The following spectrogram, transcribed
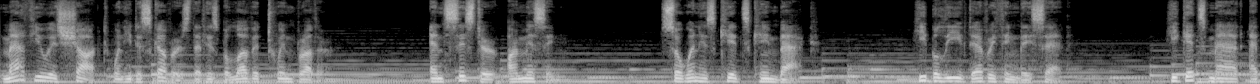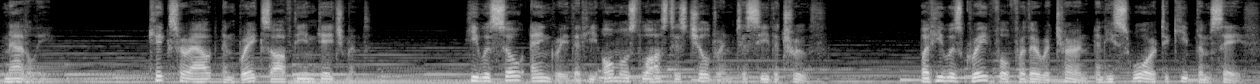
Matthew is shocked when he discovers that his beloved twin brother and sister are missing. So when his kids came back, he believed everything they said. He gets mad at Natalie, kicks her out and breaks off the engagement. He was so angry that he almost lost his children to see the truth. But he was grateful for their return and he swore to keep them safe.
